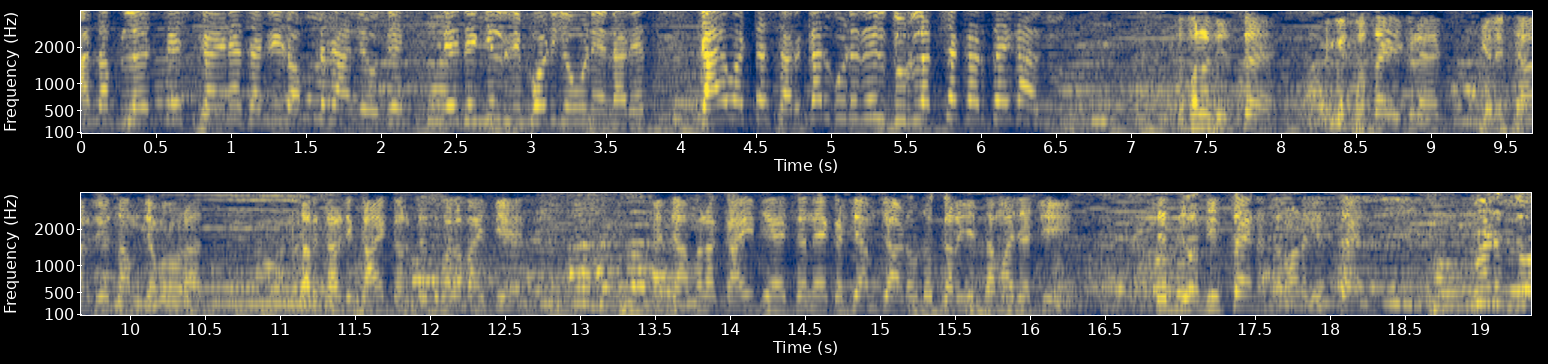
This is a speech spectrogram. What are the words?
आता ब्लड टेस्ट करण्यासाठी डॉक्टर आले होते. ते देखील रिपोर्ट घेऊन येणार आहेत. काय वाटतं सरकार कुठेतरी दुर्लक्ष करतंय का अजून? तुम्हाला दिसतंय. तुम्ही स्वतः इकडे गेले चार दिवस आमच्या बरोबर आहात. सरकारचे काय करते तुम्हाला माहिती आहे? नाही ते आम्हाला काही द्यायचं नाही कशी आमची अडवणूक करायची समाजाची? ते दिसत आहे ना सर्वांना दिसत आहे ना. पण जो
